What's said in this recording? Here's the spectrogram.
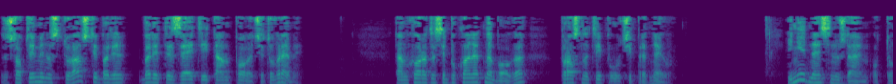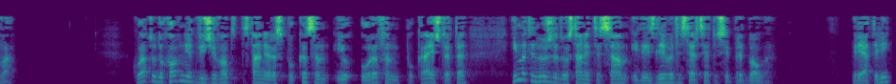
защото именно с това ще бъде, бъдете заети там повечето време. Там хората се покланят на Бога, проснати по очи пред Него. И ние днес се нуждаем от това. Когато духовният ви живот стане разпокъсан и уръфан по краищата, имате нужда да останете сам и да изливате сърцето си пред Бога. Приятели,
